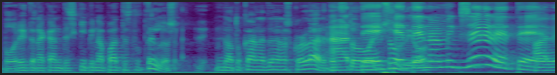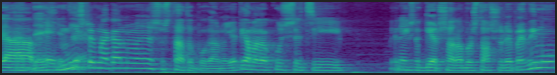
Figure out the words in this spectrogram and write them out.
μπορείτε να κάνετε skip να πάτε στο τέλος. Να το κάνετε να σκρολάρετε έτσι, το επεισόδιο. Αντέχετε να μην ξέρετε. δεν Αλλά αντέχετε. εμείς πρέπει να κάνουμε σωστά το που κάνουμε. Γιατί άμα το ακούσεις έτσι, δεν έχεις τον κέρσο άρα μπροστά σου, ρε παιδί μου,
